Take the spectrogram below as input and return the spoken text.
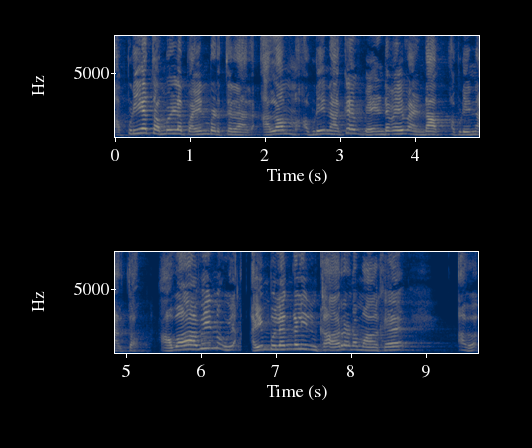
அப்படியே தமிழில் பயன்படுத்துகிறார் அலம் அப்படின்னாக்க வேண்டவே வேண்டாம் அப்படின்னு அர்த்தம். அவாவின் ஐம்புலங்களின் காரணமாக அவ-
